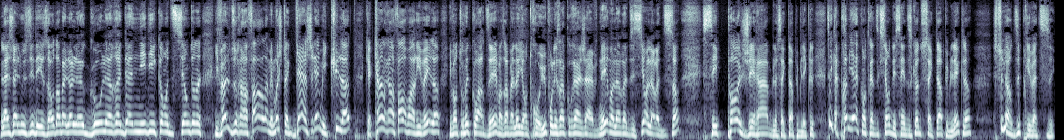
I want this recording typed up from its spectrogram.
la jalousie des autres? Ah ben là, le go leur redonner des conditions. Ils veulent du renfort, là, mais moi, je te gagerais mes culottes que quand le renfort va arriver, là, ils vont trouver de quoi redire. Ils vont dire, ben là, ils ont trop eu pour les encourager à venir. On leur a dit ci, on leur a dit ça. C'est pas gérable, le secteur public. Tu sais que la première contradiction des syndicats du secteur public, là, si tu leur dis privatiser,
